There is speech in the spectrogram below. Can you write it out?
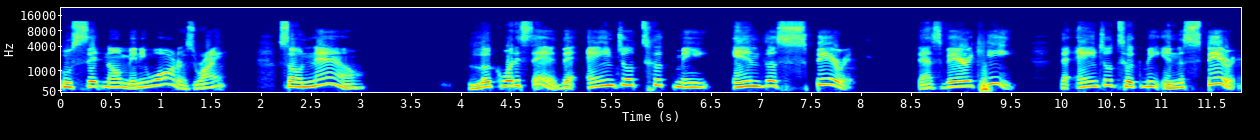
who's sitting on many waters, right? So now look what it said. The angel took me in the spirit. That's very key. the angel took me in the spirit.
